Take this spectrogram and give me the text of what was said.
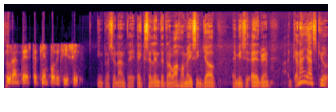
durante este tiempo difícil. Impresionante, excelente trabajo, amazing job, eh, Mrs. Adrian. Can I ask you,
